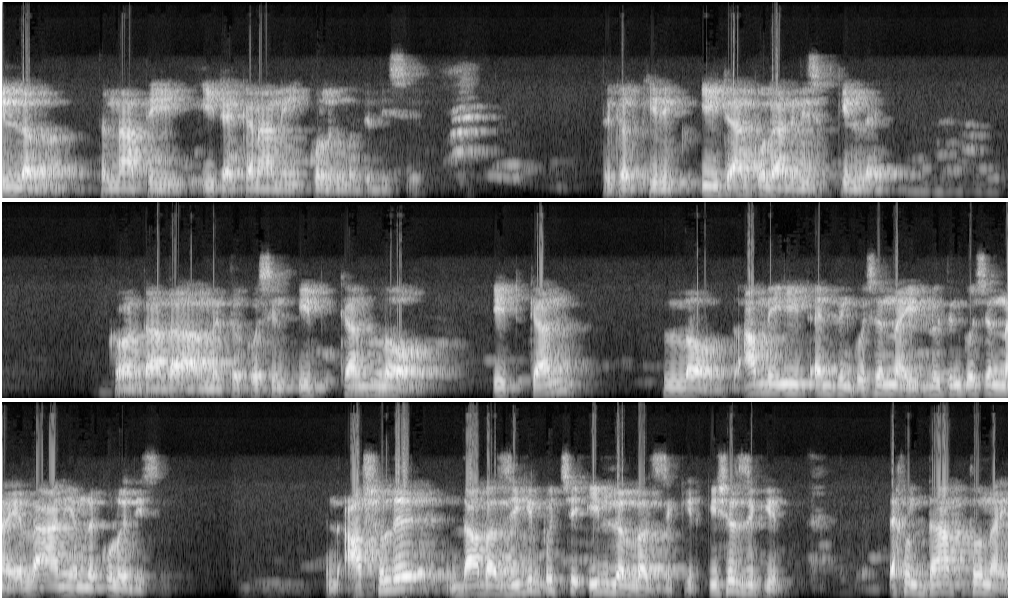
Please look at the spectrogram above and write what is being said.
ইল্লাল্লাহ। তো নাতি, ইটা কেন আনি কোলের মধ্যে দিছে? ইট আর কোলে আনি দিছে, কিনলে? দাদা, আপনি তো কোশ্চেন ইট ক্যান ল ইট ক্যান ল আপনি ইট আনতেন কোশ্চেন না ইট লইতেন কোশ্চেন না এলা আনি আমরা কোলে দিছি। আসলে দাদা জিকির করছে ইল্লাল্লাহ জিকির। কিসের জিকির? এখন দাঁত তো নাই।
